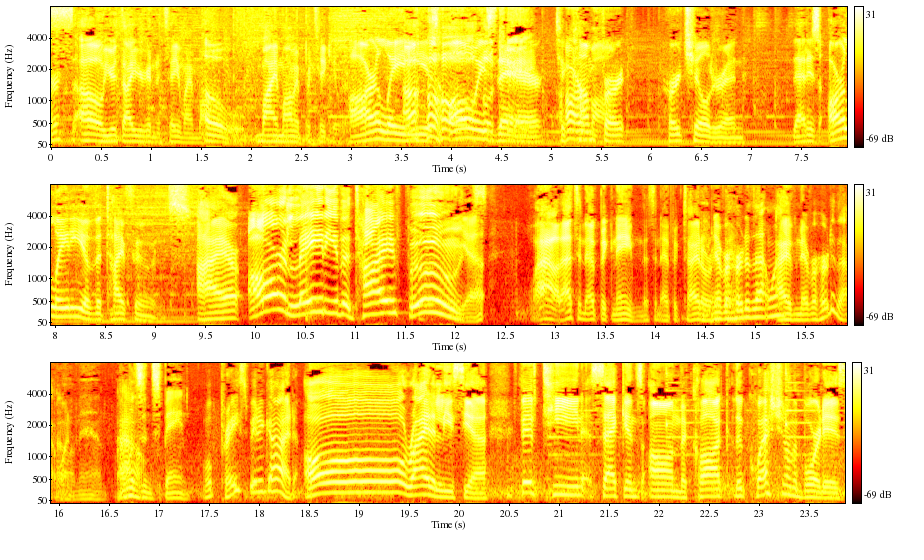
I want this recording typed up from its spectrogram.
Melissa- Oh, you thought you were going to say my mom. Oh. my mom in particular. Our Lady is Oh, always okay. there to Our mom. comfort her children. That is Our Lady of the Typhoons. Our, Our Lady of the Typhoons. Yeah. Wow, that's an epic name. That's an epic title. You've right never there. heard of that one? I've never heard of that oh, one. Oh man, that one's in Spain. Well, praise be to God. All right, Alicia. 15 seconds on the clock. The question on the board is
